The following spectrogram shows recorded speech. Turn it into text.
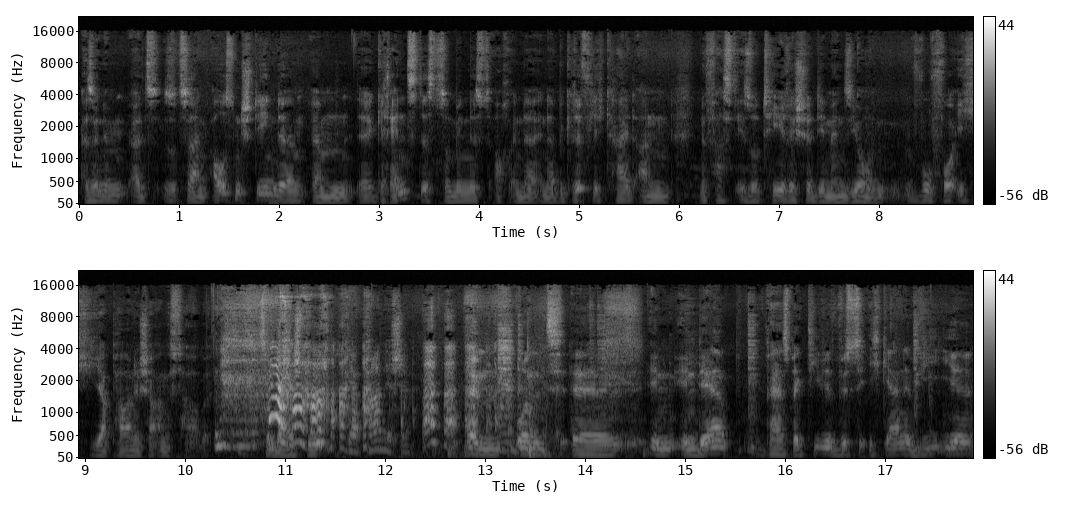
Also einem, als sozusagen Außenstehende ähm, äh, grenzt es zumindest auch in der, in der Begrifflichkeit an eine fast esoterische Dimension, wovor ich japanische Angst habe. Zum Beispiel. Japanische. Ähm, und äh, in, in der Perspektive wüsste ich gerne, wie ihr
